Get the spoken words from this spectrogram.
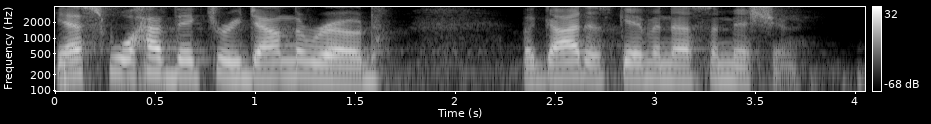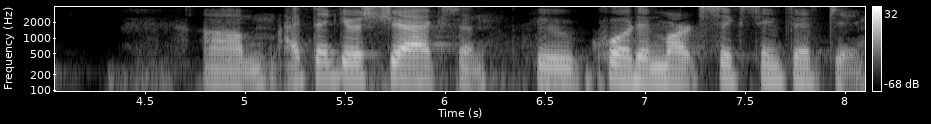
Yes, we'll have victory down the road, but God has given us a mission. Um, I think it was Jackson who quoted Mark 16 15.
